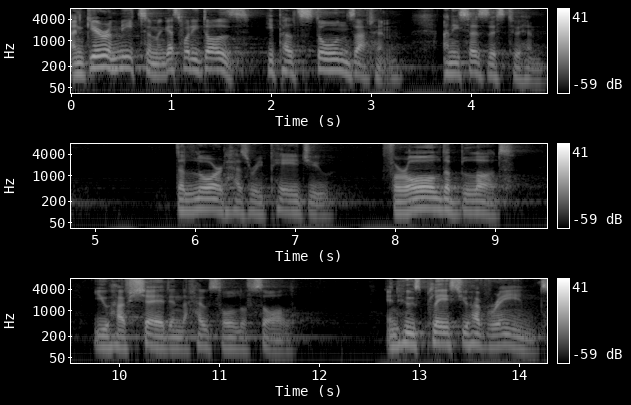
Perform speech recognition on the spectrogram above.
And Gera meets him, and guess what he does? He pelts stones at him, and he says this to him The Lord has repaid you for all the blood you have shed in the household of Saul, in whose place you have reigned.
